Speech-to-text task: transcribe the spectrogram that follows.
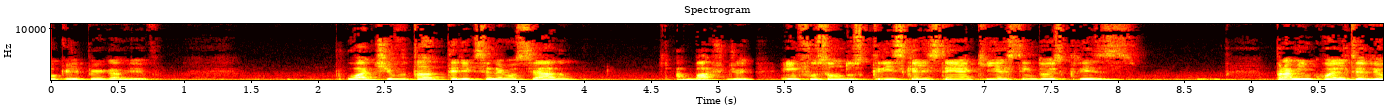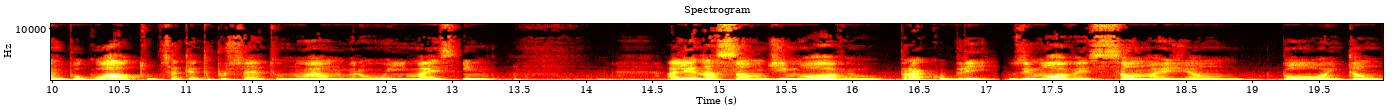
supor que ele perca vivo, o ativo tá, teria que ser negociado abaixo de 8. Em função dos CRIs que eles têm aqui, eles têm dois CRIs para mim, com LTV um pouco alto, 70% não é um número ruim, mas em alienação de imóvel para cobrir, os imóveis são numa região boa, então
